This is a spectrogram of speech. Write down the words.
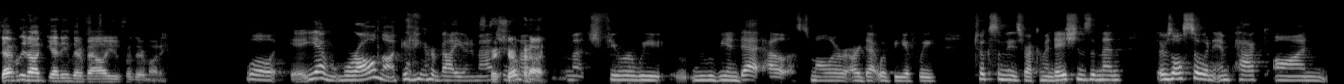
definitely not getting their value for their money. Well, yeah, we're all not getting our value, and imagine for sure how much fewer we we would be in debt. How smaller our debt would be if we took some of these recommendations and then there's also an impact on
